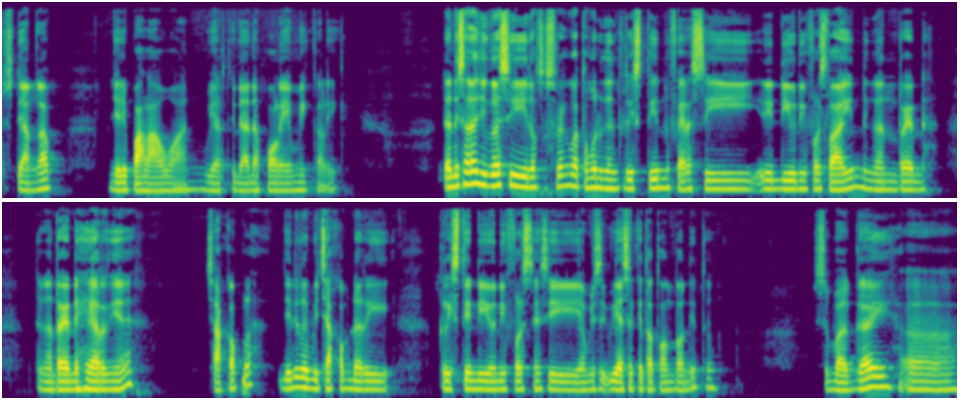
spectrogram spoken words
Terus dianggap menjadi pahlawan biar tidak ada polemik kali. Dan di sana juga si Doctor Strange ketemu dengan Christine versi di, di universe lain dengan red dengan red hairnya. Cakep lah. Jadi lebih cakep dari Christine di universe-nya si yang biasa kita tonton itu. Sebagai uh,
